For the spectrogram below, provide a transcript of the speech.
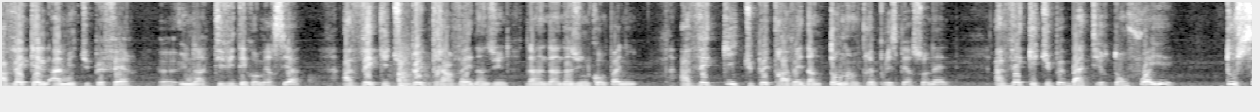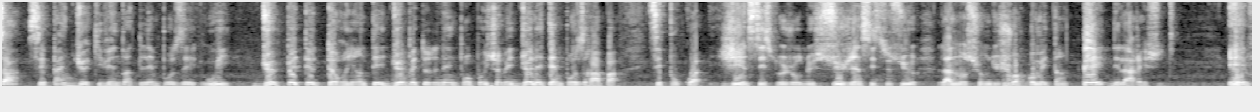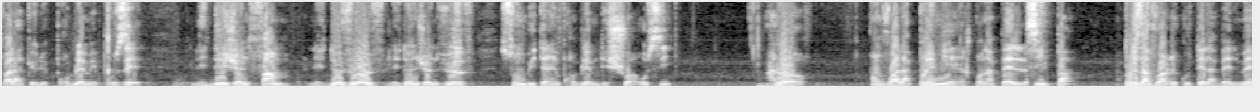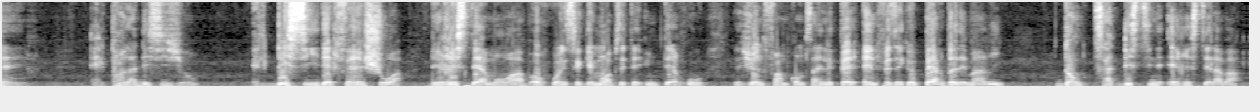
Avec quel ami tu peux faire euh, une activité commerciale? Avec qui tu peux travailler dans une, dans une compagnie? Avec qui tu peux travailler dans ton entreprise personnelle? Avec qui tu peux bâtir ton foyer? Tout ça, ce n'est pas Dieu qui viendra te l'imposer. Oui, Dieu peut t'orienter, Dieu peut te donner une proposition, mais Dieu ne t'imposera pas. C'est pourquoi j'insiste aujourd'hui, sur, j'insiste sur la notion du choix comme étant clé de la réussite. Et voilà que le problème est posé. Les deux jeunes femmes, les deux veuves, les deux jeunes veuves sont butées à un problème de choix aussi. Alors, on voit la première qu'on appelle Zilpa. Après avoir écouté la belle-mère, elle prend la décision. Elle décide, elle fait un choix de rester à Moab. vous connaissez que Moab, c'était une terre où les jeunes femmes comme ça, elles ne, faisaient que perdre des maris. Donc, sa destinée est restée là-bas.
